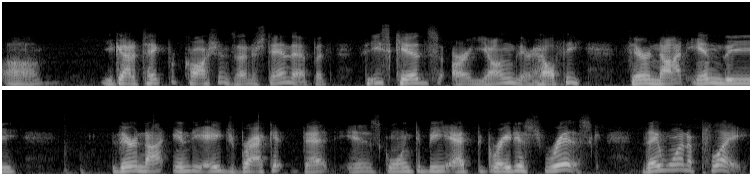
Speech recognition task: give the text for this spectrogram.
Uh, you got to take precautions. I understand that, but these kids are young. They're healthy. They're not in the they're not in the age bracket that is going to be at the greatest risk. They want to play.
